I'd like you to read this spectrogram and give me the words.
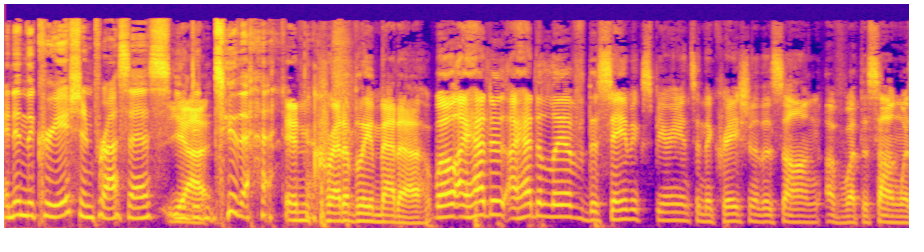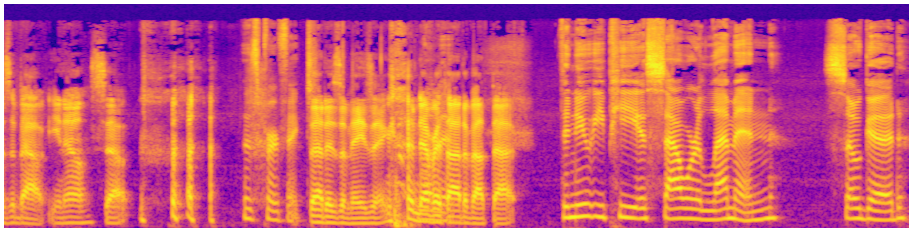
And in the creation process, you didn't do that. Incredibly meta. Well, I had to, I had to live the same experience in the creation of the song of what the song was about, you know? So That's perfect. that is amazing. I never it. thought about that. The new EP is Sour Lemon. So good.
